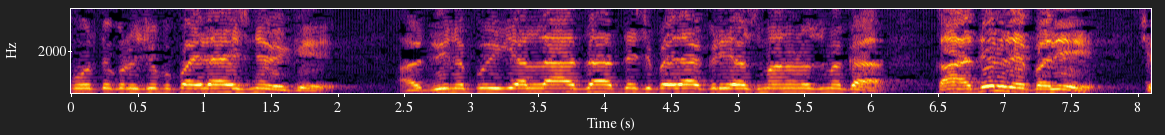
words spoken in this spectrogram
پورتو کرو شو پا پیدایش نوی که او دوی نه پوهیږي الله ذات دې چې پیدا کړی اسمانونو زمکا قادر دې پدې چې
